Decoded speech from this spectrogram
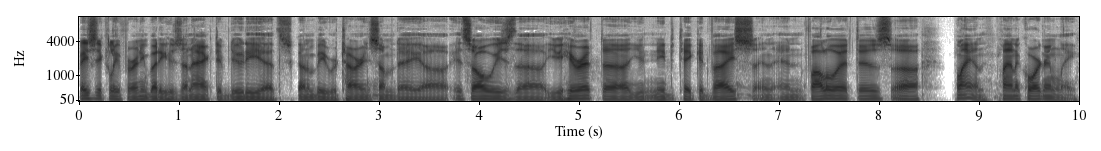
basically for anybody who's on active duty, it's going to be retiring someday. Uh, it's always the you hear it, uh, you need to take advice and, and follow it as uh, plan, plan accordingly.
